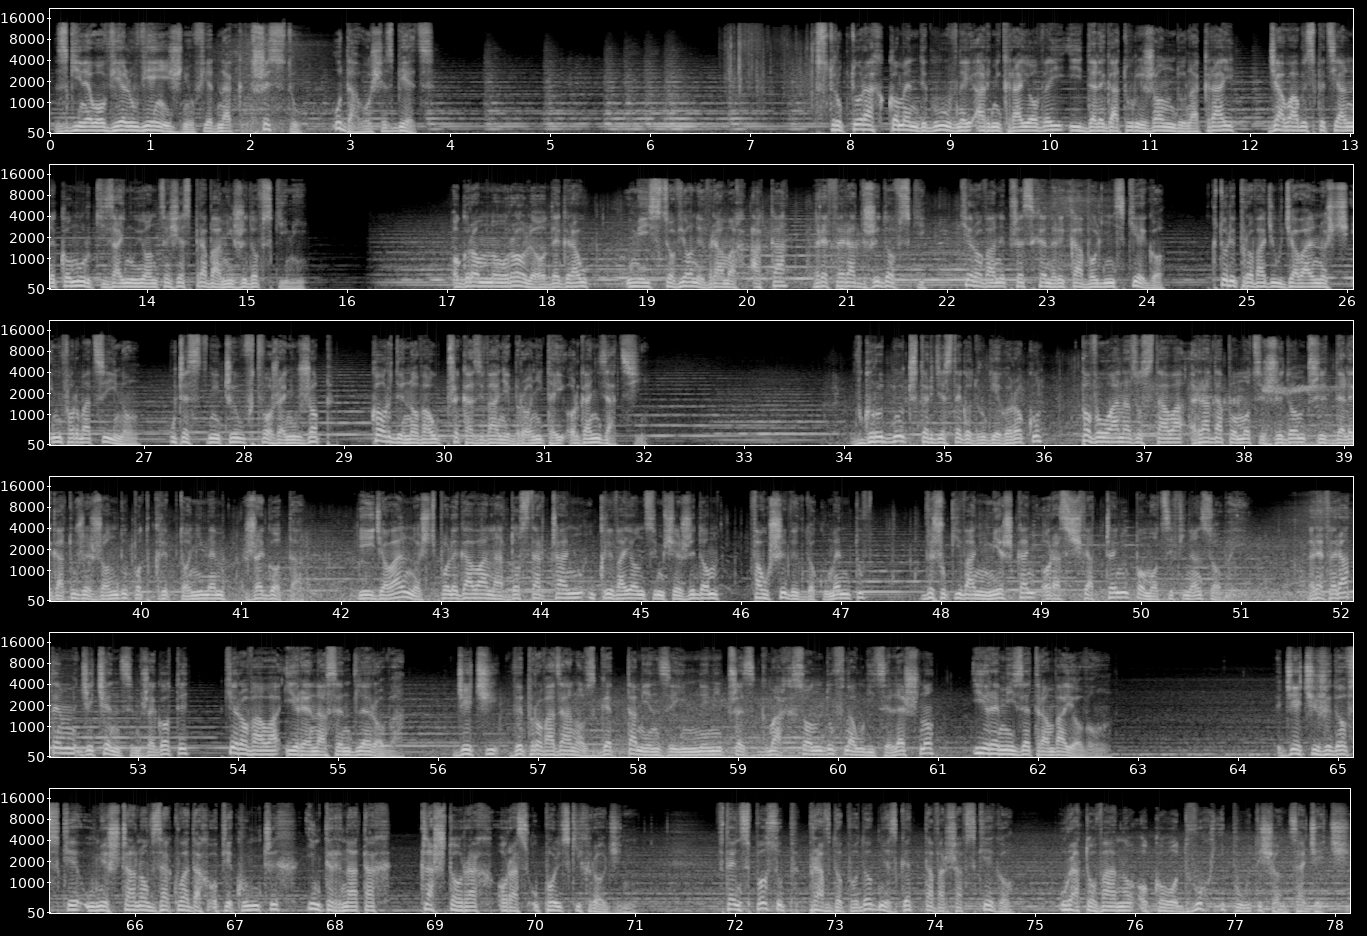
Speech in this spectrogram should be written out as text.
Zginęło wielu więźniów, jednak 300 udało się zbiec. W strukturach Komendy Głównej Armii Krajowej i delegatury rządu na kraj działały specjalne komórki zajmujące się sprawami żydowskimi. Ogromną rolę odegrał umiejscowiony w ramach AK referat żydowski kierowany przez Henryka Wolińskiego, który prowadził działalność informacyjną, uczestniczył w tworzeniu ŻOB, koordynował przekazywanie broni tej organizacji. W grudniu 1942 roku powołana została Rada Pomocy Żydom przy delegaturze rządu pod kryptonimem Żegota. Jej działalność polegała na dostarczaniu ukrywającym się Żydom fałszywych dokumentów wyszukiwaniu mieszkań oraz świadczeniu pomocy finansowej. Referatem dziecięcym Żegoty kierowała Irena Sendlerowa. Dzieci wyprowadzano z getta innymi przez gmach sądów na ulicy Leszno i remizę tramwajową. Dzieci żydowskie umieszczano w zakładach opiekuńczych, internatach, klasztorach oraz u polskich rodzin. W ten sposób prawdopodobnie z getta warszawskiego uratowano około 2,5 tysiąca dzieci.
